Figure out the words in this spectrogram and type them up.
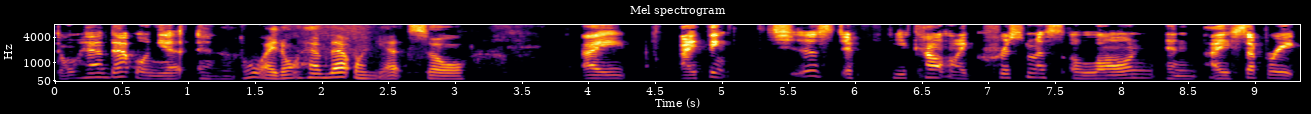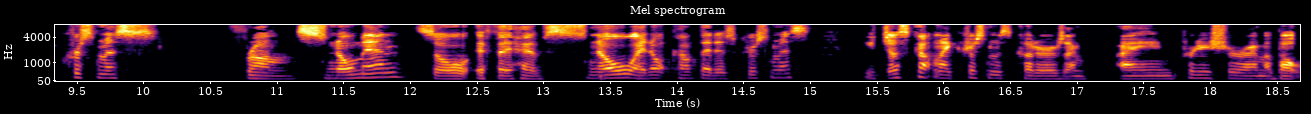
don't have that one yet." And, "Oh, I don't have that one yet." So I I think just if you count my Christmas alone, and I separate Christmas from snowmen. So if I have snow, I don't count that as Christmas. You just count my Christmas cutters. I'm I'm pretty sure I'm about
